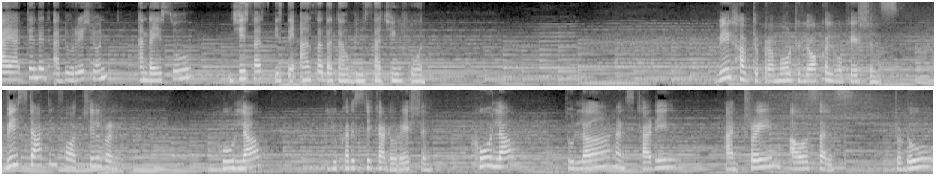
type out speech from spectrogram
I attended adoration and I saw Jesus is the answer that I've been searching for. We have to promote local vocations. We starting for children who love Eucharistic adoration, who love to learn and study and train ourselves to do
